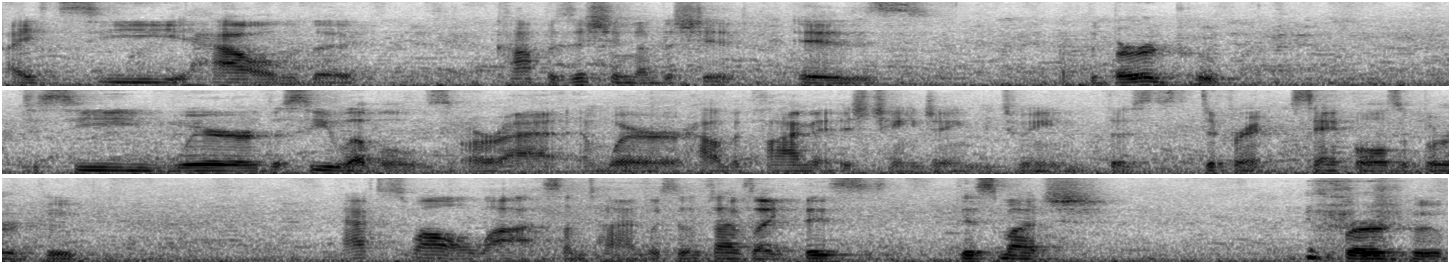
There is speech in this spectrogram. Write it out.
I see how the composition of the shit is the bird poop to see where the sea levels are at and where how the climate is changing between the different samples of bird poop. I have to swallow a lot sometimes. Like sometimes like this this much bird poop.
